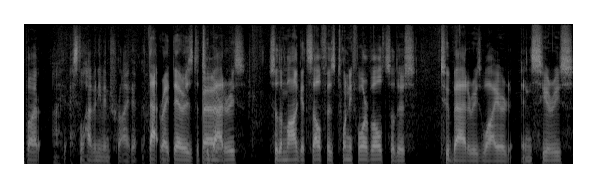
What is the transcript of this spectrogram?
but I, I still haven't even tried it. That right there is the two Batter- batteries. So the Mog itself is 24 volts, so there's two batteries wired in series,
